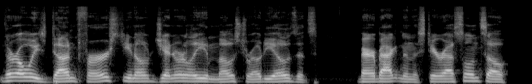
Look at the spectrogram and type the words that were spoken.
they're always done first. You know, generally in most rodeos, it's bareback and then the steer wrestling. So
